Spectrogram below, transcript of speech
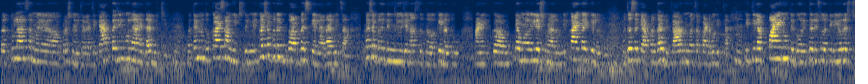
तर तुला असं प्रश्न विचारायचा की आता जी मुलं आहेत दहावीची मग त्यांना तू काय सांगू इच्छिते? म्हणजे कशा पद्धतीने तू अभ्यास केला दहावीचा? कशा पद्धतीने नियोजन असतं केलं तू? आणि त्यामुळे यश मिळालं म्हणजे काय काय केलं तू? जसं की आपण दहावीतला अरुणिमाचा पाठ बघितला की तिला पाय नव्हते दोन्ही तरी सुद्धा तिने एव्हरेस्ट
